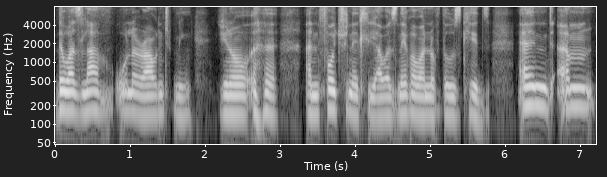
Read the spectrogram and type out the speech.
there was love all around me you know unfortunately i was never one of those kids and um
